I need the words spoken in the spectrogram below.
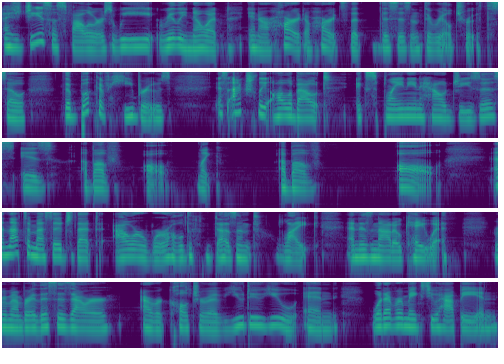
as Jesus followers, we really know it in our heart of hearts that this isn't the real truth. So the book of Hebrews is actually all about explaining how Jesus is above all, like above all. And that's a message that our world doesn't like and is not okay with. Remember, this is our our culture of you do you and whatever makes you happy and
